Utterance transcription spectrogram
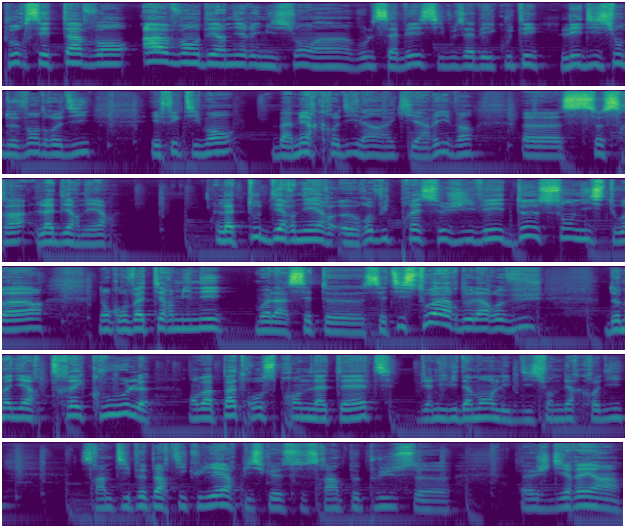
pour cette avant, avant-dernière émission. hein. Vous le savez, si vous avez écouté l'édition de vendredi, effectivement, bah mercredi là, hein, qui arrive, hein, euh, ce sera la dernière. La toute dernière euh, revue de presse JV de son histoire. Donc on va terminer voilà, cette, euh, cette histoire de la revue de manière très cool. On va pas trop se prendre la tête. Bien évidemment, l'édition de mercredi sera un petit peu particulière puisque ce sera un peu plus, euh, euh, je dirais, un,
